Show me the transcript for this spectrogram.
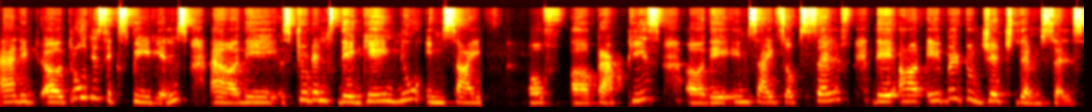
and it uh, through this experience uh, the students they gain new insight of uh, practice, uh, the insights of self, they are able to judge themselves,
